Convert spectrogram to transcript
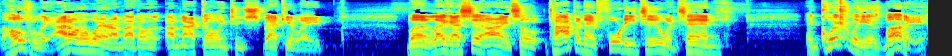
hopefully I don't know where. I'm not I'm not going to speculate. But like I said, all right, so Toppin at 42 and 10, and Quickley his buddy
